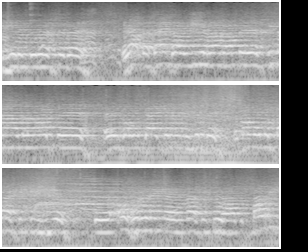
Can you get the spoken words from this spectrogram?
Want de heren toeristen, ja, daar zijn ze al hier aan de finale op de, even kijken, en is het de man onder 15 die hier de overwinning naar zich toe haalt, Marie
